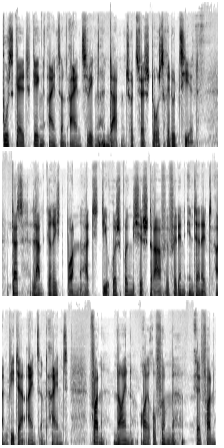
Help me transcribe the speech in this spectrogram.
Bußgeld gegen 1 und 1 wegen Datenschutzverstoß reduziert. Das Landgericht Bonn hat die ursprüngliche Strafe für den Internetanbieter 1 und 1 von 9 Euro äh, von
